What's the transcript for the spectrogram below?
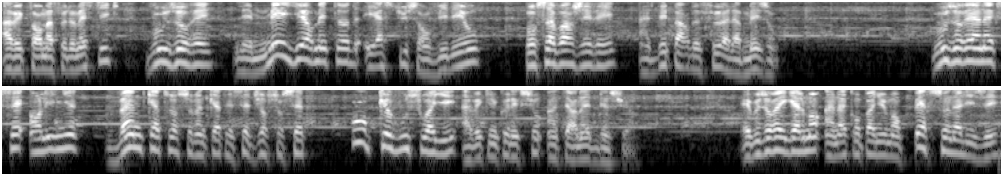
Avec Format Feu Domestique, vous aurez les meilleures méthodes et astuces en vidéo pour savoir gérer un départ de feu à la maison. Vous aurez un accès en ligne 24 heures sur 24 et 7 jours sur 7, où que vous soyez, avec une connexion Internet bien sûr. Et vous aurez également un accompagnement personnalisé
